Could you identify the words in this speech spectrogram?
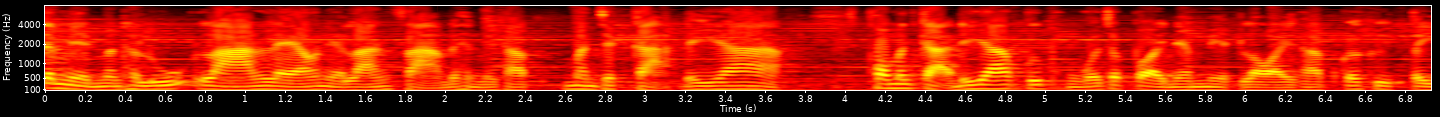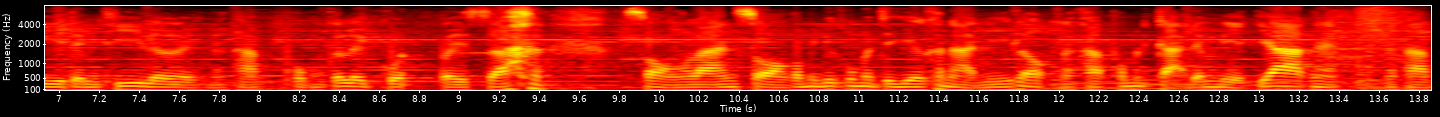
ดาเมจมันทะลุล้านแล้วเนี่ยล้านสามได้เห็นไหมครับ มันจะกะได้ยากพอมันกะได้ยากปุ๊บผมก็จะปล่อยดาเมจลอยครับ ก็คือตีเต็มที่เลยนะครับ ผมก็เลยกดไปซะ2ล้าน2ก็ไม่รู้ว่ามันจะเยอะขนาดนี้หรอกนะครับ เพราะมันกะดาเมจยากไงนะครับ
